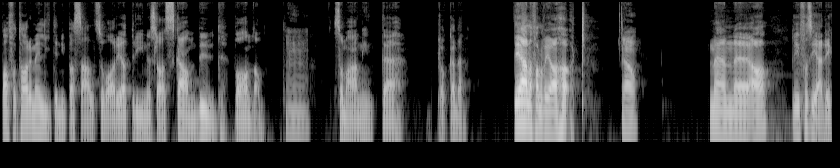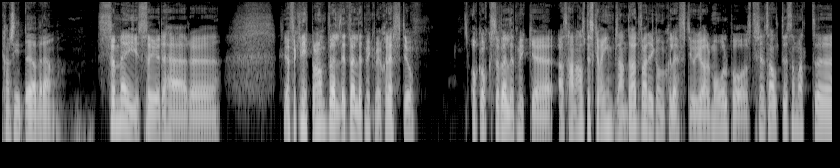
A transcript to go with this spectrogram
man får ta det med en liten nypa salt, så var det ju att Brynäs la skambud på honom. Mm. Som han inte plockade. Det är i alla fall vad jag har hört. Ja. Men eh, ja, vi får se. Det är kanske inte över än. För mig så är det här... Eh, jag förknippar honom väldigt, väldigt mycket med Skellefteå. Och också väldigt mycket att han alltid ska vara inblandad varje gång Skellefteå gör mål på oss. Det känns alltid som att... Eh,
